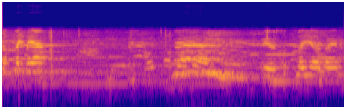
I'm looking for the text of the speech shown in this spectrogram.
supply ba? Air supply air supply.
